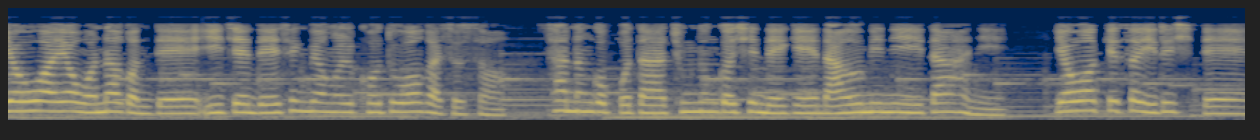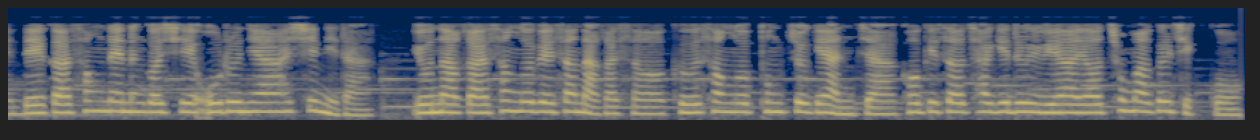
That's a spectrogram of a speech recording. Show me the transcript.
여호와여 원하건대 이제 내 생명을 거두어 가소서 사는 것보다 죽는 것이 내게 나음이니이다 하니 여호와께서 이르시되 내가 성내는 것이 옳으냐 하시니라. 요나가 성읍에서 나가서 그 성읍 동쪽에 앉아 거기서 자기를 위하여 초막을 짓고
